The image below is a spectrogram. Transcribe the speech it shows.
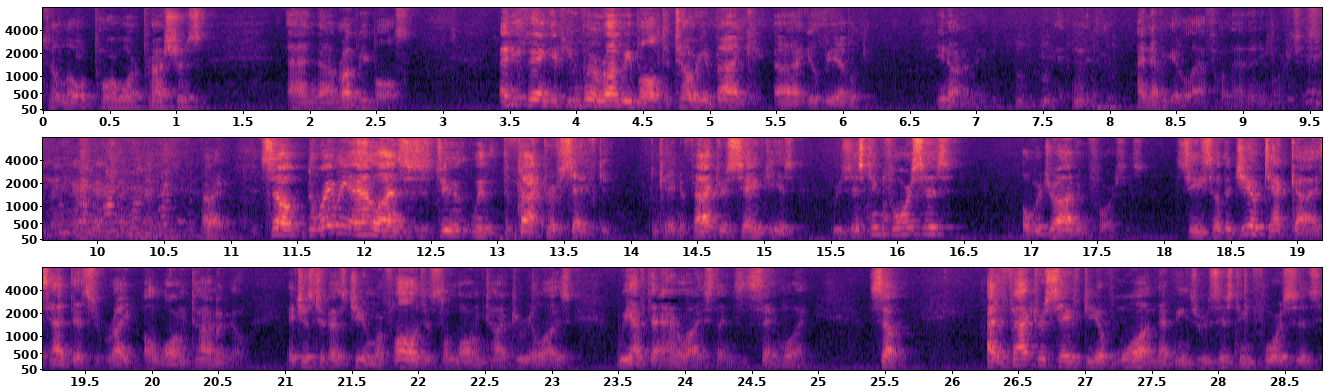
to lower pore water pressures, and uh, rugby balls. Anything, if you put a rugby ball to tow your bank, uh, you'll be able, to, you know what I mean. I never get a laugh on that anymore. All right. So the way we analyze this is do with the factor of safety. Okay, the factor of safety is resisting forces over driving forces. See, so the geotech guys had this right a long time ago. It just took us geomorphologists a long time to realize we have to analyze things the same way. So, at a factor of safety of one, that means resisting forces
